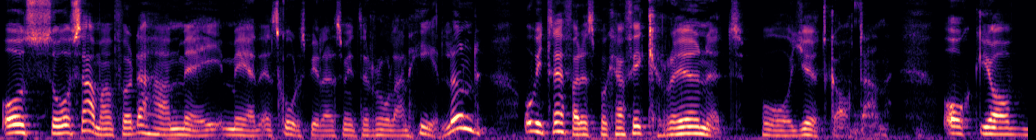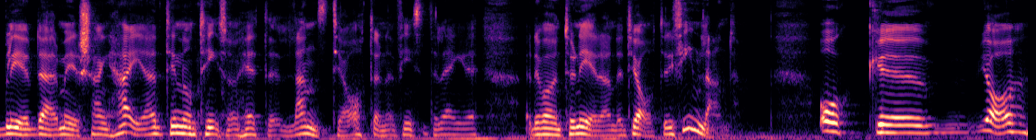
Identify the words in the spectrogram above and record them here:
Och så sammanförde han mig med en skådespelare som heter Roland Hedlund. Och vi träffades på Café Krönet på Götgatan. Och jag blev därmed shanghaiad till någonting som hette Landsteatern. Den finns inte längre. Det var en turnerande teater i Finland. Och eh, ja,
